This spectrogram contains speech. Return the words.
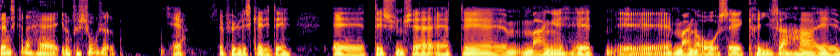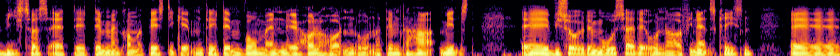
danskerne have inflationshjælp? Ja, selvfølgelig skal de det. Øh, det synes jeg, at øh, mange, øh, mange års øh, kriser har øh, vist os, at øh, dem, man kommer bedst igennem, det er dem, hvor man holder hånden under dem, der har mindst. Øh, vi så jo det modsatte under finanskrisen. Øh,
